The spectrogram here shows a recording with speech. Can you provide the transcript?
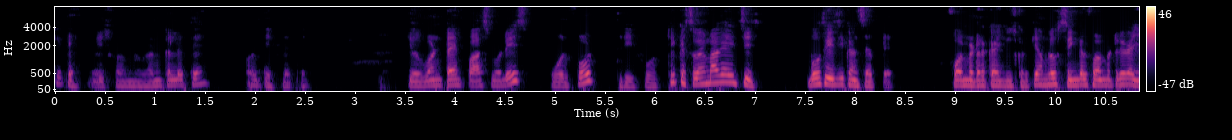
ठीक है तो इसको हम रन कर लेते हैं और देख लेते हैं। Your one time password is four four three four ठीक है, समझ में आ गया ये चीज़? बहुत इजी कंसेप्ट है। फॉर्मेटर का यूज़ करके हम लोग सिंगल फॉर्मेटर का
